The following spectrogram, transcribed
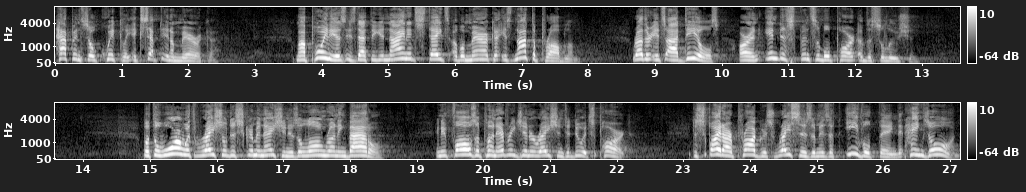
happen so quickly except in America? My point is, is that the United States of America is not the problem. Rather, its ideals are an indispensable part of the solution. But the war with racial discrimination is a long running battle, and it falls upon every generation to do its part. Despite our progress, racism is an evil thing that hangs on.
